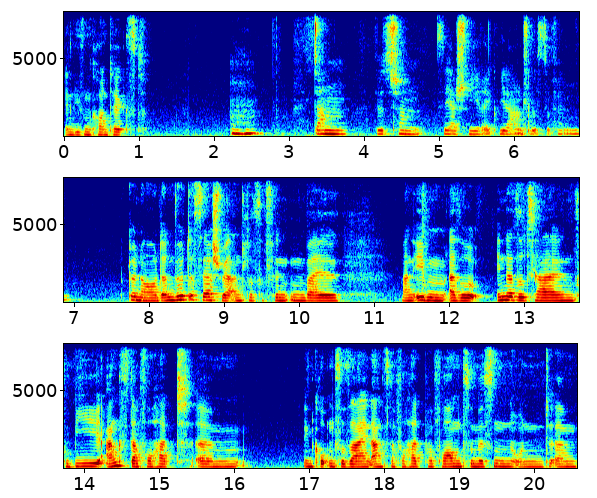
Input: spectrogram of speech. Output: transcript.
in diesem Kontext. Mhm. Dann wird es schon sehr schwierig, wieder Anschluss zu finden. Genau, dann wird es sehr schwer, Anschluss zu finden, weil man eben, also in der sozialen Phobie Angst davor hat, ähm, in Gruppen zu sein, Angst davor hat, performen zu müssen und ähm,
